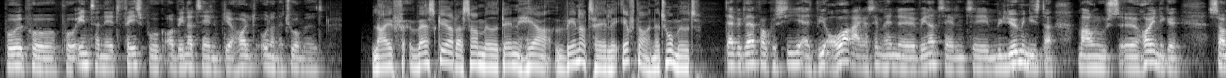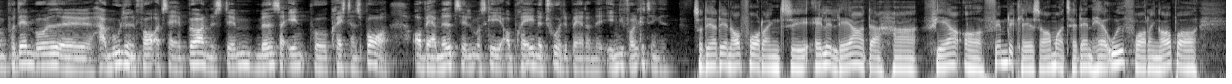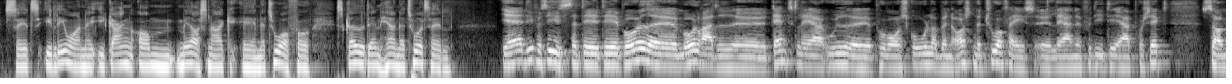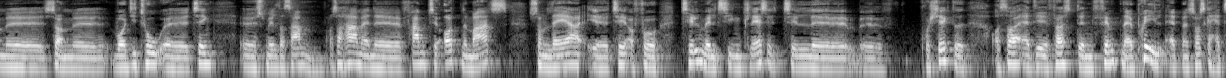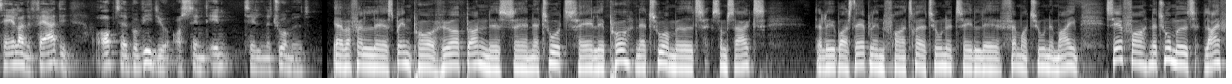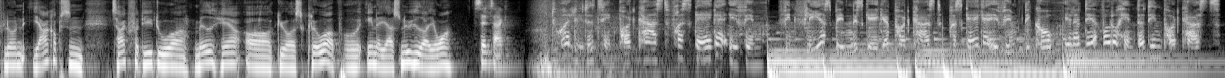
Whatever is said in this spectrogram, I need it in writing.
både på, på internet, Facebook og vindertalen bliver holdt under Naturmødet. Leif, hvad sker der så med den her vindertale efter Naturmødet? Der er vi glade for at kunne sige, at vi overrækker simpelthen øh, vindertalen til Miljøminister Magnus øh, Heunicke, som på den måde øh, har muligheden for at tage børnenes stemme med sig ind på Christiansborg og være med til måske at præge naturdebatterne inde i Folketinget. Så det her er en opfordring til alle lærere, der har 4. og 5. klasse om at tage den her udfordring op og sætte eleverne i gang om med at snakke øh, natur og få skrevet den her naturtal. Ja, lige præcis. Så det, det er både øh, målrettet øh, dansklærer ude øh, på vores skoler, men også naturfagslærerne, fordi det er et projekt, som, øh, som, øh, hvor de to øh, ting øh, smelter sammen. Og så har man øh, frem til 8. marts som lærer øh, til at få tilmeldt sin klasse til øh, øh, projektet, og så er det først den 15. april, at man så skal have talerne færdige og optaget på video og sendt ind til Naturmødet. Jeg er i hvert fald øh, spændt på at høre børnenes øh, naturtale på Naturmødet. Som sagt, der løber stablen fra 23. til 25. Øh, maj. Chef for Naturmødet, Leif Lund Jacobsen, tak fordi du er med her og gjorde os klogere på en af jeres nyheder i år. Selv tak. Du har lyttet til en podcast fra Skager FM. Find flere spændende Skager podcast på skagerfm.dk eller der, hvor du henter dine podcasts.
